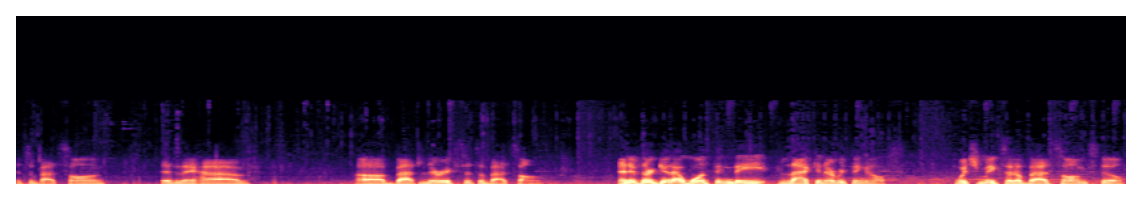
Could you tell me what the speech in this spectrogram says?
it's a bad song. If they have uh, bad lyrics, it's a bad song. And if they're good at one thing, they lack in everything else, which makes it a bad song still.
